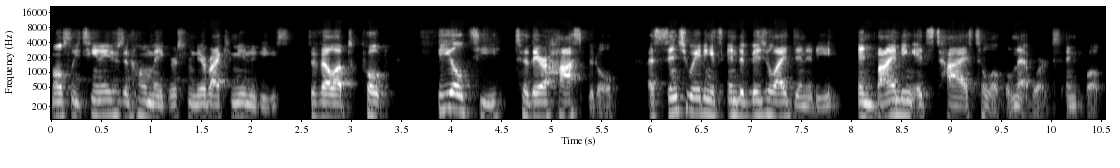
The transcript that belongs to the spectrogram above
mostly teenagers and homemakers from nearby communities, developed, quote, fealty to their hospital, accentuating its individual identity and binding its ties to local networks, end quote.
